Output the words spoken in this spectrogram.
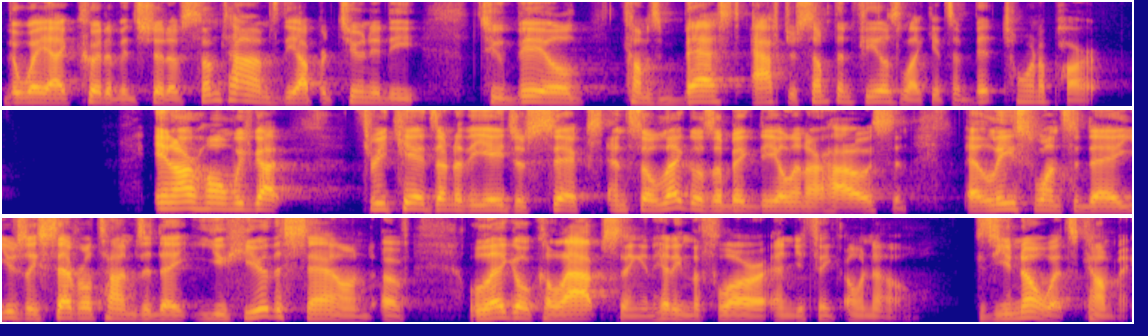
the way I could have and should have. Sometimes the opportunity to build comes best after something feels like it's a bit torn apart. In our home, we've got three kids under the age of six, and so Lego's a big deal in our house. And at least once a day, usually several times a day, you hear the sound of Lego collapsing and hitting the floor, and you think, oh no, because you know what's coming.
